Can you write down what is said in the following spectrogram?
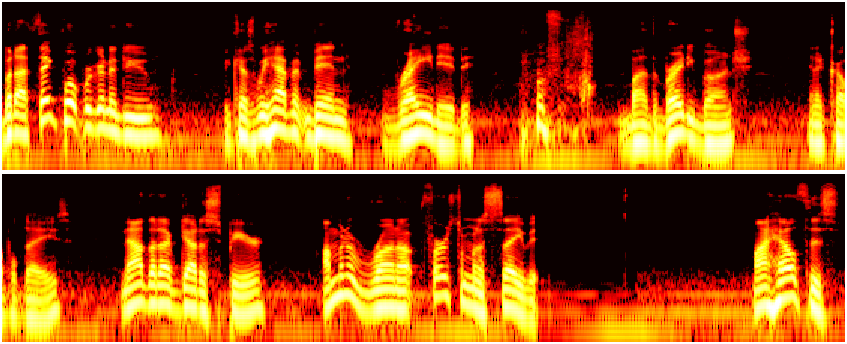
But I think what we're going to do, because we haven't been raided by the Brady Bunch in a couple days, now that I've got a spear, I'm going to run up. First, I'm going to save it. My health is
